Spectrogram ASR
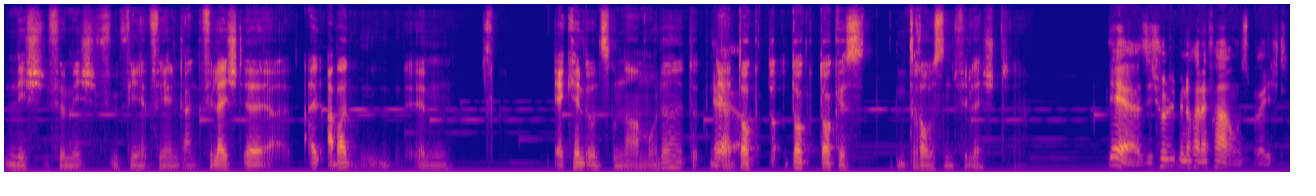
nicht für mich. Vielen, vielen Dank. Vielleicht, äh, aber ähm, er kennt unseren Namen, oder? D Ja, ja, ja. Doc, Doc, Doc, ist draußen vielleicht. Ja, ja, sie schuldet mir noch einen Erfahrungsbericht.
